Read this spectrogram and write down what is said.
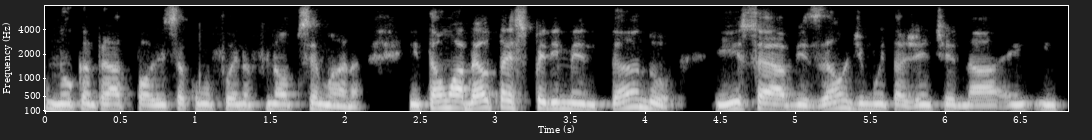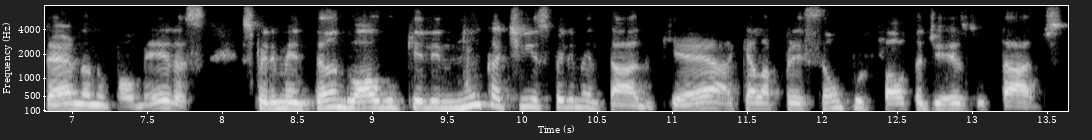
no Campeonato Paulista, como foi no final de semana. Então, o Abel está experimentando, e isso é a visão de muita gente na, interna no Palmeiras, experimentando algo que ele nunca tinha experimentado, que é aquela pressão por falta de resultados.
